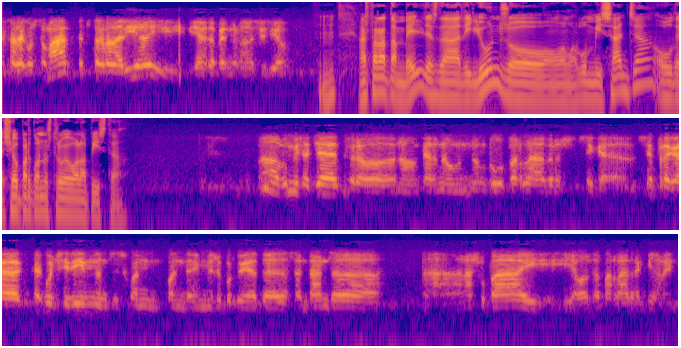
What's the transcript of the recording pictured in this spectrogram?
estàs acostumat, que t'agradaria i, i has de prendre una decisió. Mm. Has parlat amb ell des de dilluns o algun missatge o ho deixeu per quan us trobeu a la pista? No, algun missatget, però no, encara no, no em puc parlar, però sí que sempre que, que coincidim doncs és quan, quan tenim més oportunitat de, de sentar-nos, anar a sopar i, i llavors a parlar tranquil·lament.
